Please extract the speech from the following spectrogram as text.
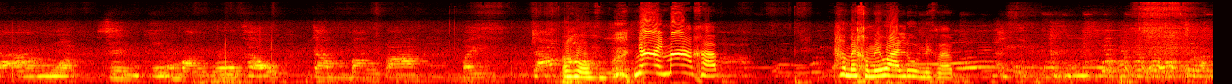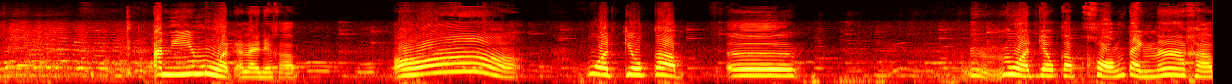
ตามัวเส้นผมบางภูเขากำบางตาไปจับ โอ้โห ง่ายมากครับทำไมเขาไม่วาดรูปนี่ครับเอันนี้หมวดอะไรเนี่ยครับ อ๋อ หมวดเกี่ยวกับ เอ่ออืมหมวดเกี่ยวกับของแต่งหน้าครับ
